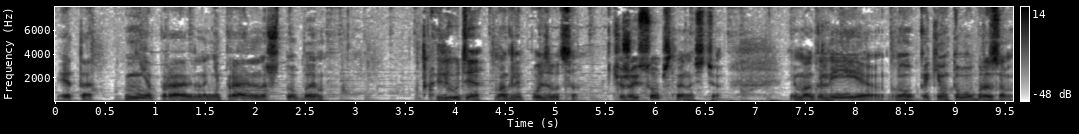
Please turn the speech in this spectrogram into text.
это неправильно. Неправильно, чтобы люди могли пользоваться чужой собственностью и могли ну, каким-то образом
